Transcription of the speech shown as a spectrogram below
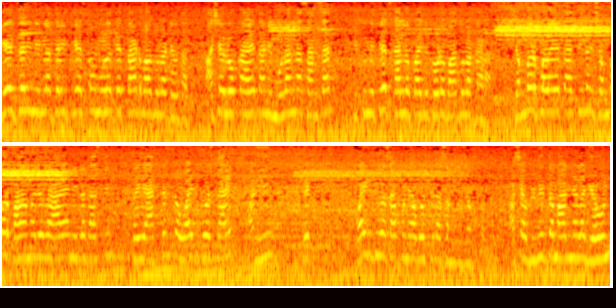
केस जरी निघला तरी केसमुळे ते ताट बाजूला ठेवतात. असे लोक आहेत आणि मुलांना सांगतात की तुम्ही तेच खाल्लं पाहिजे थोडं बाजूला काढा. शंभर फळं येत असतील आणि शंभर फळामध्ये जर आळ्या निघत असतील तर ही अत्यंत वाईट गोष्ट आहे आणि ही एक वाईट दिवस आपण या गोष्टीला समजू शकतो. अशा विविध मागण्याला घेऊन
